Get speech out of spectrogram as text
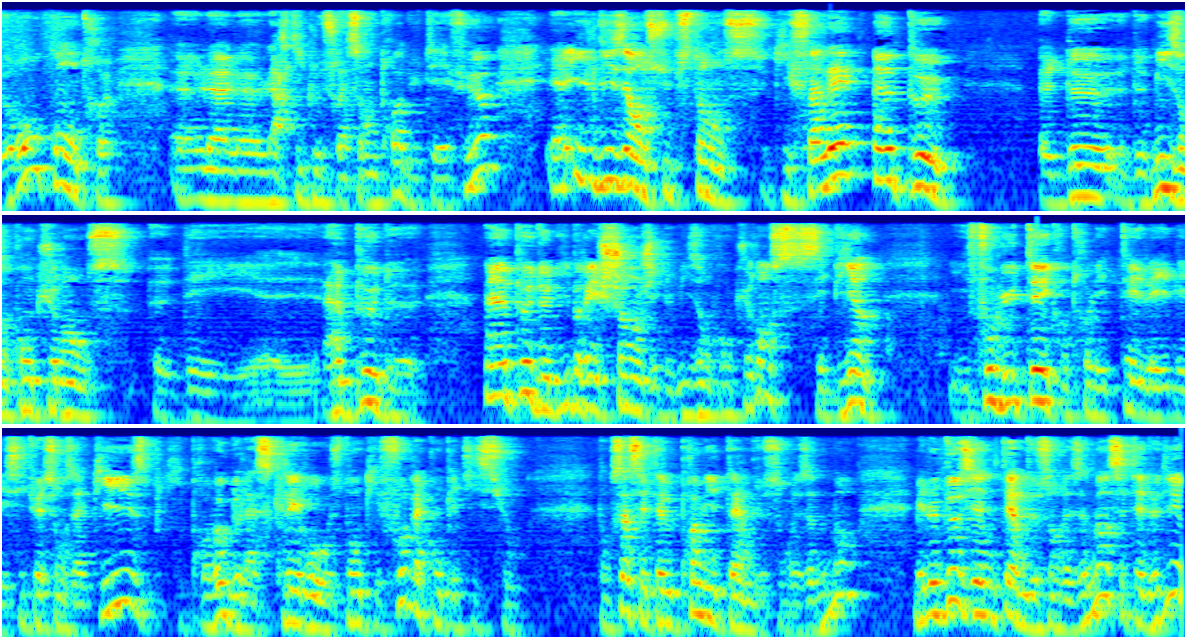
l'euro, contre euh, l'article 63 du TFUE. il disait en substance qu'il fallait un peu de, de, mise en concurrence euh, euh, un peu de, un peu de libre échange et de mise en concurrence, c'est bien. Il faut lutter contre les situations acquises qui provoquent de la sclérose. Donc il faut de la compétition. Donc ça, c'était le premier terme de son raisonnement. Mais le deuxième terme de son raisonnement, c'était de dire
